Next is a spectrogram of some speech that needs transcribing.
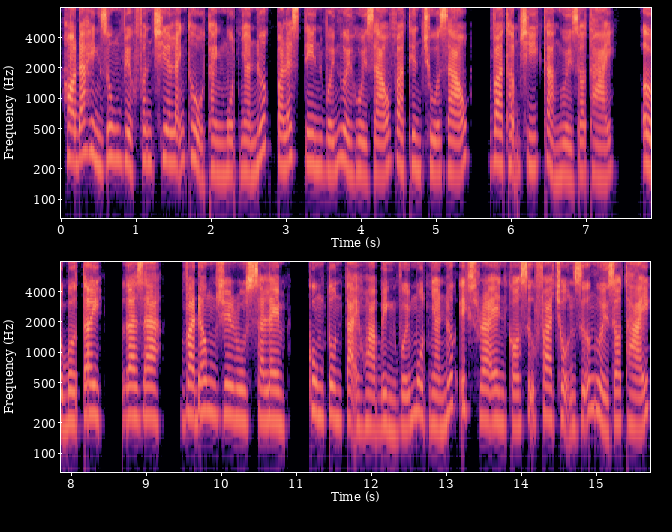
Họ đã hình dung việc phân chia lãnh thổ thành một nhà nước Palestine với người Hồi giáo và Thiên Chúa giáo, và thậm chí cả người Do Thái. Ở bờ Tây, Gaza và Đông Jerusalem, cùng tồn tại hòa bình với một nhà nước Israel có sự pha trộn giữa người Do Thái,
